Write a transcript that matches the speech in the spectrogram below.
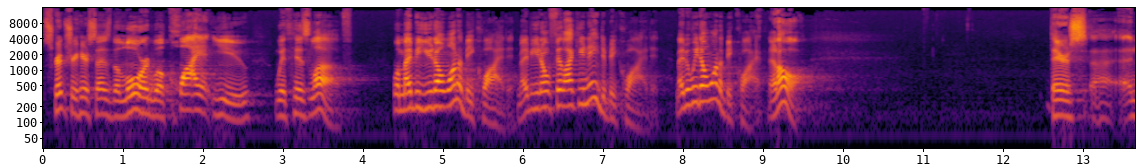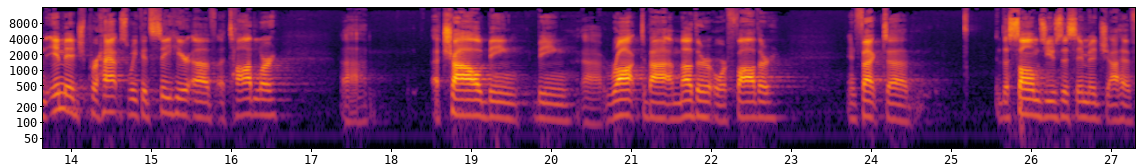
Scripture here says the Lord will quiet you with His love. Well, maybe you don't want to be quieted. Maybe you don't feel like you need to be quieted. Maybe we don't want to be quiet at all. There's uh, an image, perhaps we could see here, of a toddler, uh, a child being, being uh, rocked by a mother or father. In fact, uh, the Psalms use this image I have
